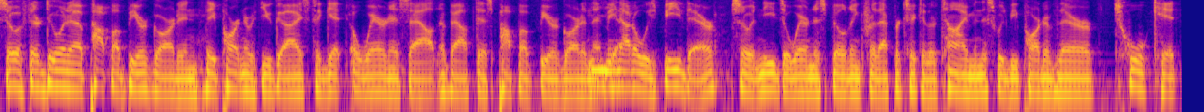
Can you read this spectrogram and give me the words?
So if they're doing a pop up beer garden, they partner with you guys to get awareness out about this pop up beer garden that may not always be there. So it needs awareness building for that particular time, and this would be part of their toolkit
